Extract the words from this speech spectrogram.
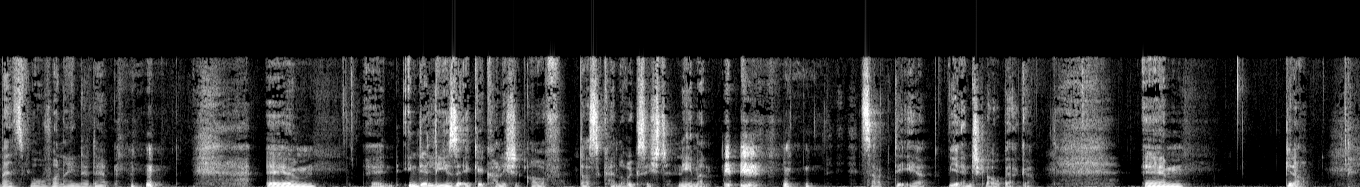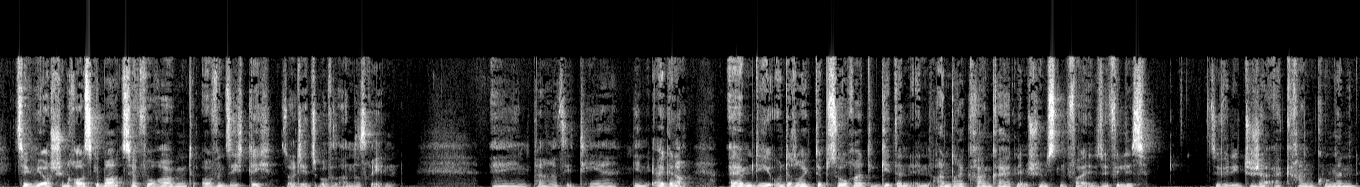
was, wovon redet der? ähm, in der Leseecke kann ich auf das keine Rücksicht nehmen, sagte er wie ein Schlauberger. Ähm, Genau. Jetzt habe ich mich auch schön rausgebaut, ist hervorragend. Offensichtlich sollte ich jetzt über was anderes reden. Ein Parasitär. Äh, genau. Ähm, die unterdrückte Psora, die geht dann in andere Krankheiten, im schlimmsten Fall in Syphilis, syphilitische Erkrankungen,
